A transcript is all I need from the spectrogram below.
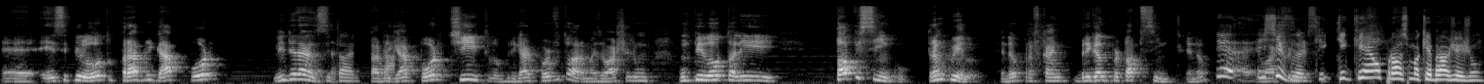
é, esse piloto para brigar por liderança, para tá. brigar por título, brigar por vitória. Mas eu acho ele um, um piloto ali top 5, tranquilo, entendeu? Para ficar brigando por top 5, entendeu? E, e Steve, que, quem é o próximo a quebrar o jejum?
